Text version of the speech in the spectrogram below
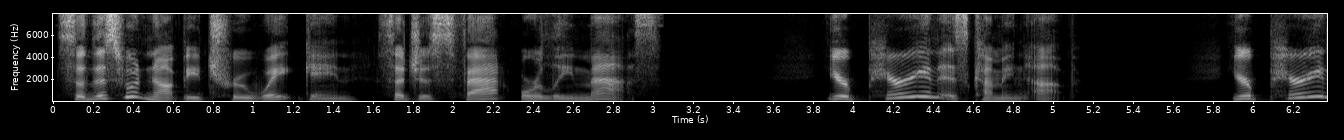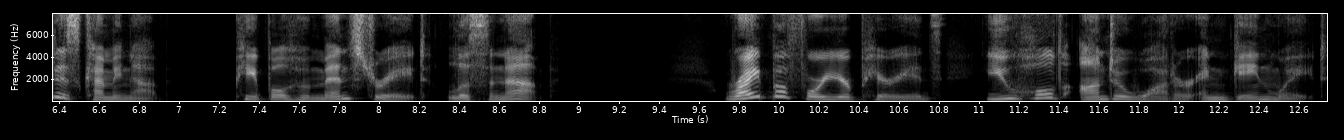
so this would not be true weight gain, such as fat or lean mass. Your period is coming up. Your period is coming up. People who menstruate, listen up. Right before your periods, you hold onto water and gain weight.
